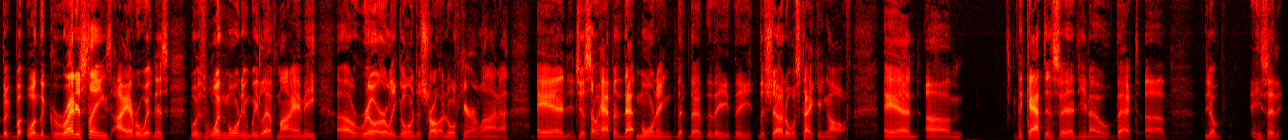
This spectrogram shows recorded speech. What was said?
the but one of the greatest things I ever witnessed was one morning we left Miami uh, real early going to Charlotte, North Carolina. And it just so happened that morning that the, the the the shuttle was taking off, and um, the captain said, you know, that uh, you know, he said,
